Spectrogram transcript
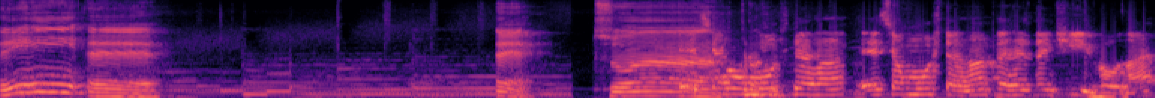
em. É. É. Sua... Esse, é o Monster Hunter, esse é o Monster Hunter Resident Evil, né?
